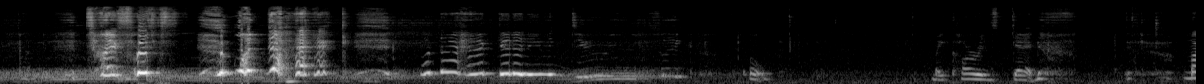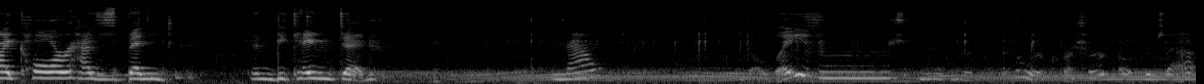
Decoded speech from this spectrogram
Time for what the heck? What the heck did it even do? It's like, oh, my car is dead. My car has been and became dead. Now, the lasers, the pillar crusher. Oh, there's that.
